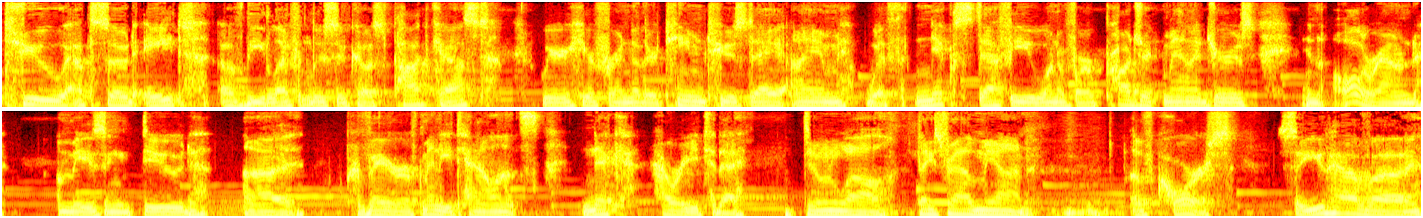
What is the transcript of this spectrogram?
to episode eight of the Life at Lucid Coast podcast. We're here for another Team Tuesday. I am with Nick Steffey, one of our project managers, an all around amazing dude, uh, purveyor of many talents. Nick, how are you today? Doing well. Thanks for having me on. Of course. So you have uh,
